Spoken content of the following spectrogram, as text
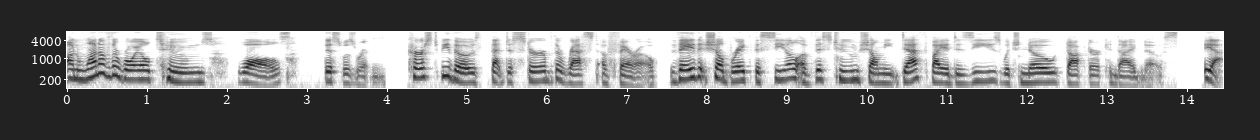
on one of the royal tomb's walls, this was written Cursed be those that disturb the rest of Pharaoh. They that shall break the seal of this tomb shall meet death by a disease which no doctor can diagnose. Yeah,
